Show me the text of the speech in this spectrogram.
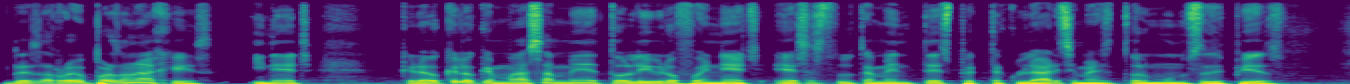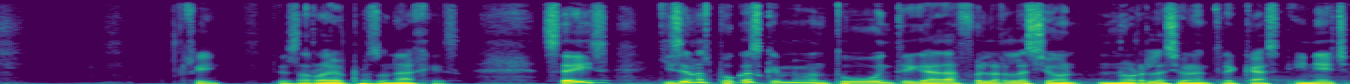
Desarrollo de personajes. Inech, Creo que lo que más amé de todo el libro fue Nech. Es absolutamente espectacular y se merece todo el mundo sus pies. Sí, desarrollo de personajes. 6. Quizá las pocas que me mantuvo intrigada fue la relación, no relación entre Cass y Nech.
